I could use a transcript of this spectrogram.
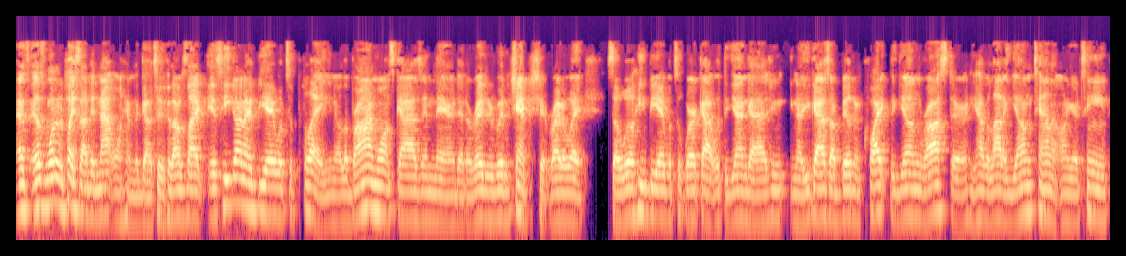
as as one of the places I did not want him to go to because I was like, is he gonna be able to play? You know, LeBron wants guys in there that are ready to win a championship right away. So will he be able to work out with the young guys? You you know, you guys are building quite the young roster. You have a lot of young talent on your team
